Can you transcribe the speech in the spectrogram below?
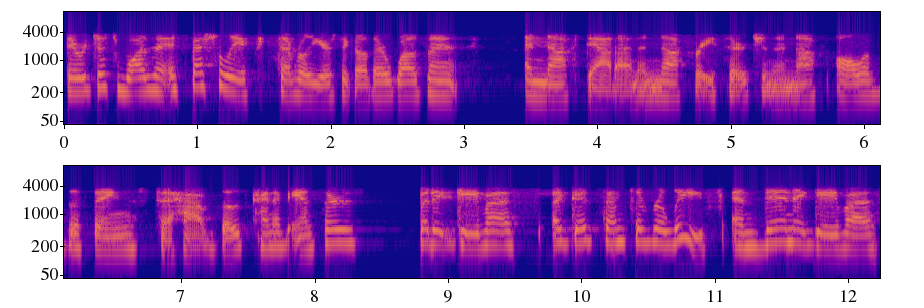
there just wasn't, especially several years ago, there wasn't enough data and enough research and enough all of the things to have those kind of answers. But it gave us a good sense of relief. And then it gave us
